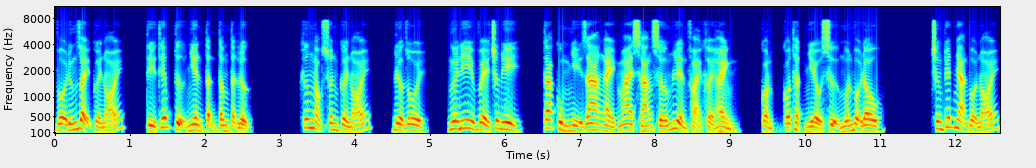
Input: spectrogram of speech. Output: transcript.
vội đứng dậy cười nói, tỷ thiếp tự nhiên tận tâm tận lực. Khương Ngọc Xuân cười nói, được rồi, ngươi đi về trước đi, ta cùng nhị ra ngày mai sáng sớm liền phải khởi hành, còn có thật nhiều sự muốn vội đâu. Trương Tuyết nhạn vội nói,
